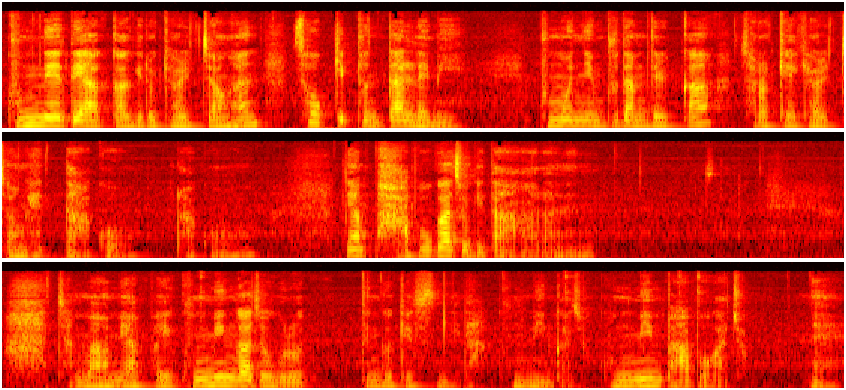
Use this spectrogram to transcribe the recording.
국내 대학 가기로 결정한 속 깊은 딸내미. 부모님 부담될까 저렇게 결정했다고 라고 그냥 바보 가족이다라는 하, 참 마음이 아파 이 국민 가족으로 등극했습니다. 국민 가족, 국민 바보 가족. 네,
